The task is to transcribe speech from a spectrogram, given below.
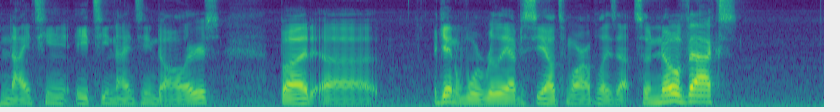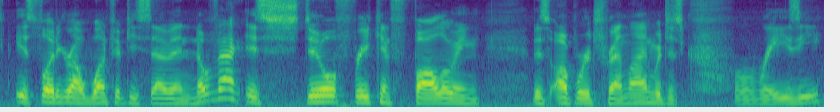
19 18 19 dollars but uh, again we'll really have to see how tomorrow plays out so novavax is floating around 157 novavax is still freaking following this upward trend line, which is crazy.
